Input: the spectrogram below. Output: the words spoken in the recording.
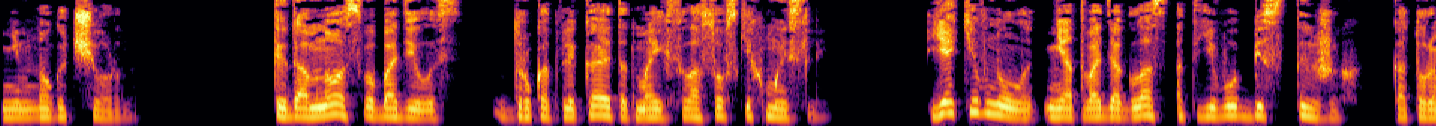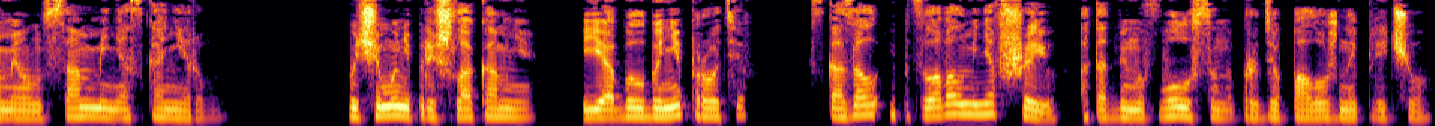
немного черным. «Ты давно освободилась?» Вдруг отвлекает от моих философских мыслей. Я кивнула, не отводя глаз от его бесстыжих, которыми он сам меня сканировал. «Почему не пришла ко мне? Я был бы не против», сказал и поцеловал меня в шею, отодвинув волосы на противоположное плечо.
